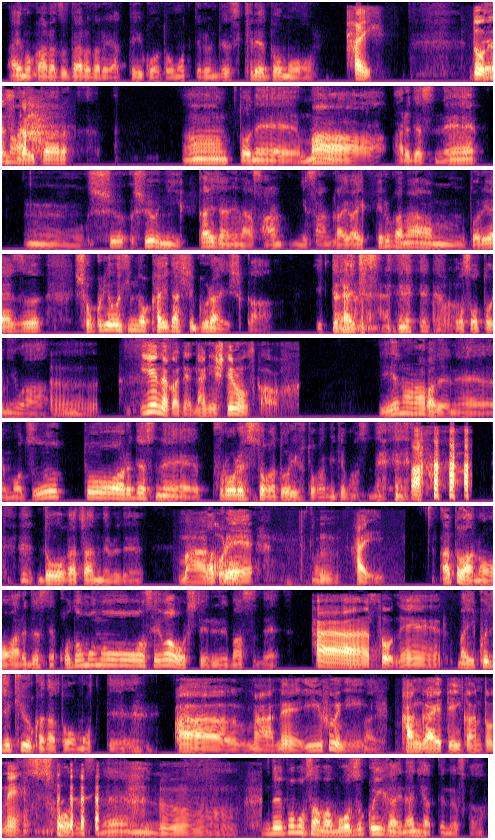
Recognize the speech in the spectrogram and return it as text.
相も変わらずだらだらやっていこうと思ってるんですけれども、はい。どうですまあ、か相変わらうーんとね、まあ、あれですね。うん、週週に1回じゃねえな、3、2、3回は行ってるかな。うん、とりあえず、食料品の買い出しぐらいしか行ってないですね。お外には。うん家の中で何してるんですか？家の中でね、もうずっとあれですね、プロレスとかドリフとか見てますね。動画チャンネルで。まあ、これ、うんうん、はい。あとは、あの、あれですね、子供の世話をしてますね。はあ、そうね。まあ、育児休暇だと思って。ああ、まあね、いい風にはい、考えていかんとね。そうですね。う うんん。で、ポポさんはもずく以外何やってんですか？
